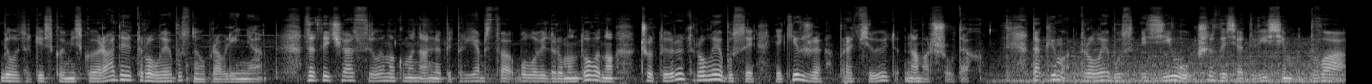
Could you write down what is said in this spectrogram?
Білоцерківської міської ради тролейбусне управління. За цей час силами комунального підприємства було відремонтовано чотири тролейбуси, які вже працюють на маршрутах. Таким тролейбус ЗІУ 682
